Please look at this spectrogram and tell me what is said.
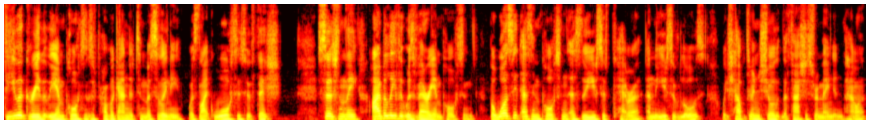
Do you agree that the importance of propaganda to Mussolini was like water to fish? Certainly, I believe it was very important, but was it as important as the use of terror and the use of laws, which helped to ensure that the fascists remained in power?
